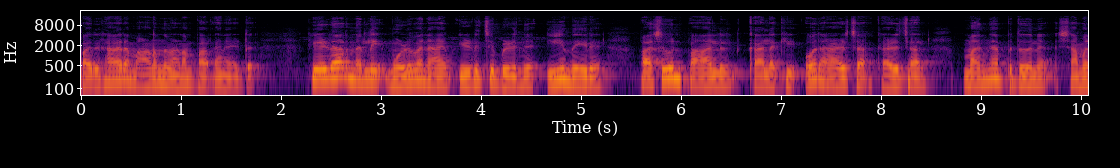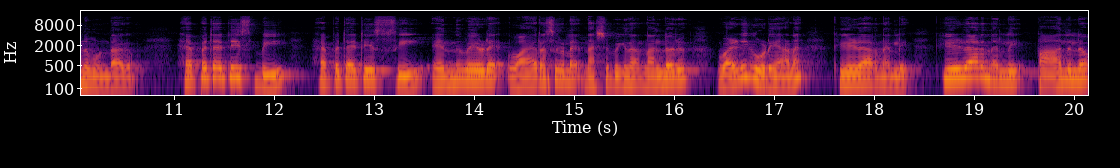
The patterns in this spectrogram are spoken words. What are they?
പരിഹാരമാണെന്ന് വേണം പറയാനായിട്ട്. കീഴാർ നെല്ലി മുഴുവനായും ഇടിച്ചു പിഴിഞ്ഞ് ഈ നീര് പശുവിൻ പാലിൽ കലക്കി ഒരാഴ്ച കഴിച്ചാൽ മഞ്ഞപ്പിത്തത്തിന് ശമനമുണ്ടാകും. ഹെപ്പറ്റൈറ്റിസ് ബി ഹെപ്പറ്റൈറ്റിസ് സി എന്നിവയുടെ വൈറസുകളെ നശിപ്പിക്കുന്ന നല്ലൊരു വഴി കൂടിയാണ് കീഴാർ നെല്ലി. കീഴാർ നെല്ലി പാലിലോ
